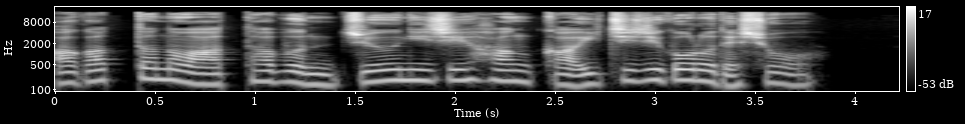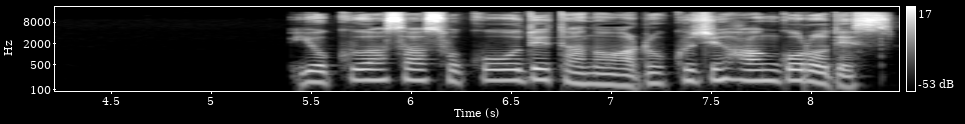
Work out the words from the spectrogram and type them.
上がったのは多分12時半か1時頃でしょう。翌朝そこを出たのは6時半頃です。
